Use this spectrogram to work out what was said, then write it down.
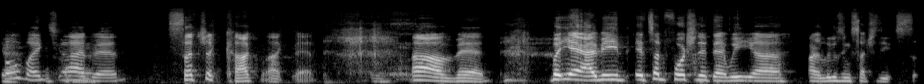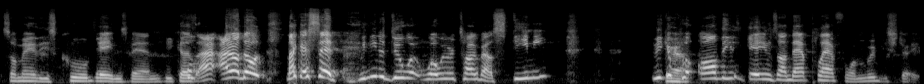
yeah, oh my god, man! Such a cockblock, man. Oh man, but yeah, I mean, it's unfortunate that we uh, are losing such these so many of these cool games, man. Because I, I don't know. Like I said, we need to do what, what we were talking about. Steamy. We can Yeah. put all these games on that platform. We'd be straight.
